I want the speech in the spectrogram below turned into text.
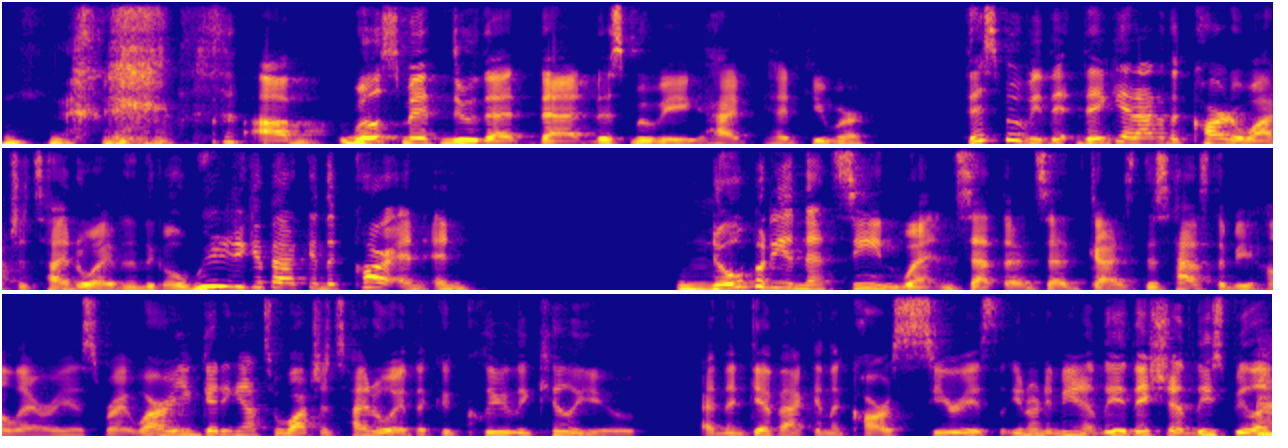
um, Will Smith knew that that this movie had had humor. This movie, they, they get out of the car to watch a tidal wave, and then they go, "We need to get back in the car." And and nobody in that scene went and sat there and said, "Guys, this has to be hilarious, right? Why are you getting out to watch a tidal wave that could clearly kill you?" And then get back in the car seriously. You know what I mean? At least they should at least be like,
